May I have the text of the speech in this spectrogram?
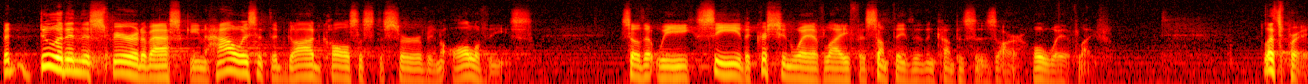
But do it in this spirit of asking, how is it that God calls us to serve in all of these? So that we see the Christian way of life as something that encompasses our whole way of life. Let's pray.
